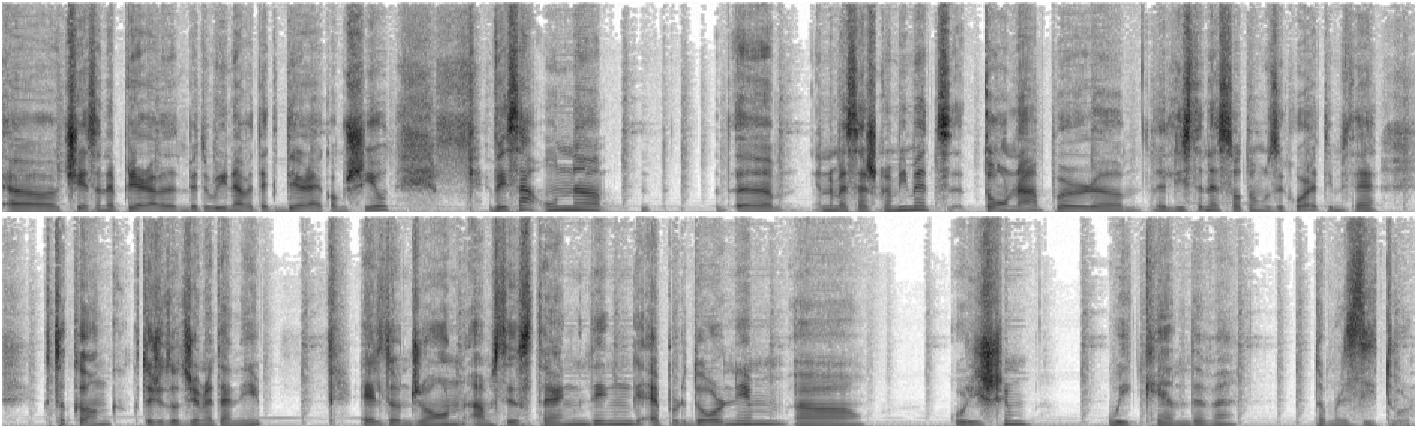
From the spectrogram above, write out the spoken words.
uh, qesën e plerave dhe të mbeturinave tek dera e komshiut. Vesa, un uh, në mesazhkëmbimet tona për uh, listën e sotme muzikore ti më the këtë këngë, këtë që do të dëgjojmë ne tani, Elton John I'm Still Standing e përdornim uh, kur ishim weekendeve të mërzitur.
